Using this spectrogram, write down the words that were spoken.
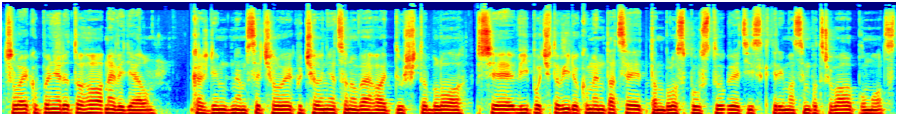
člověk úplně do toho neviděl. Každým dnem se člověk učil něco nového, ať už to bylo při výpočtové dokumentaci, tam bylo spoustu věcí, s kterými jsem potřeboval pomoct,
